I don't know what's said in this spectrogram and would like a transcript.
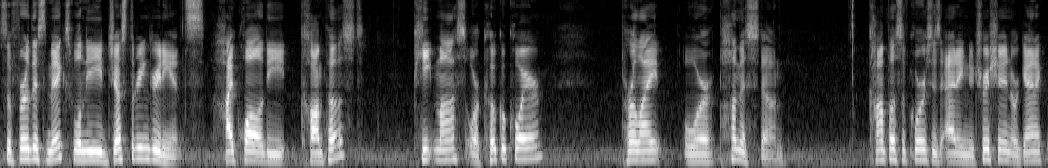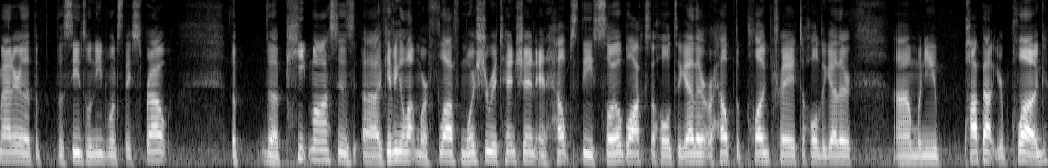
So for this mix, we'll need just three ingredients. High quality compost, peat moss or coco coir, perlite, or pumice stone. Compost, of course, is adding nutrition, organic matter that the, the seeds will need once they sprout the peat moss is uh, giving a lot more fluff, moisture retention, and helps the soil blocks to hold together or help the plug tray to hold together. Um, when you pop out your plug,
